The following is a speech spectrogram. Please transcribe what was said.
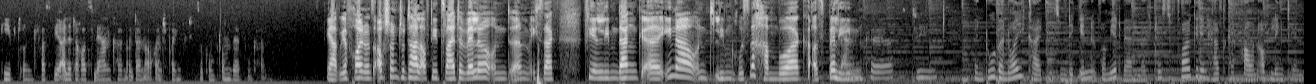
gibt und was wir alle daraus lernen können und dann auch entsprechend für die Zukunft umsetzen können. Ja, wir freuen uns auch schon total auf die zweite Welle und ähm, ich sag vielen lieben Dank, äh, Ina, und lieben Gruß nach Hamburg aus Berlin. Danke. Wenn du über Neuigkeiten zum Dig-In informiert werden möchtest, folge den Healthcare Frauen auf LinkedIn.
